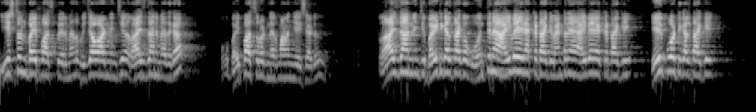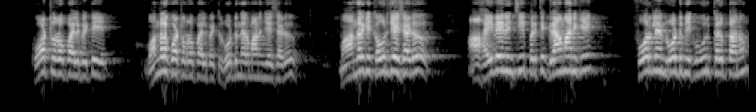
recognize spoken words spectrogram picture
ఈస్టర్న్ బైపాస్ పేరు మీద విజయవాడ నుంచి రాజధాని మీదుగా ఒక బైపాస్ రోడ్ నిర్మాణం చేశాడు. రాజధాని నుంచి బయటికి వెళ్తాకి ఒక వంతెన హైవే ఎక్కటాకి వెంటనే హైవే ఎక్కటాకి ఎయిర్పోర్ట్కి వెళ్తాకి కోట్ల రూపాయలు పెట్టి వందల కోట్ల రూపాయలు పెట్టి రోడ్డు నిర్మాణం చేశాడు. మా అందరికీ కవర్ చేశాడు. ఆ హైవే నుంచి ప్రతి గ్రామానికి ఫోర్ లేన్ రోడ్డు మీకు ఊరికి కలుపుతాను.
